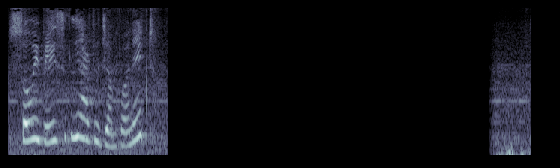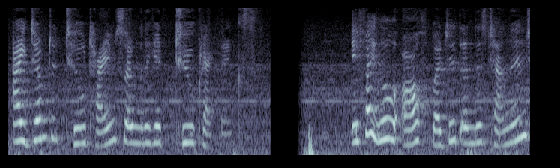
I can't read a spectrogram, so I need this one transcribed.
So we basically have to jump on it. I jumped it two times, so I'm gonna get two cracked eggs. If I go off budget on this challenge,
